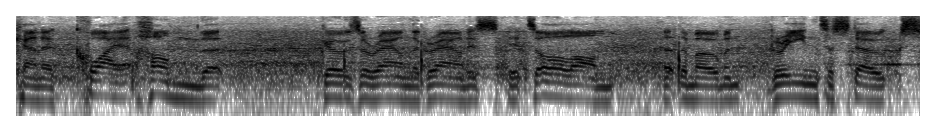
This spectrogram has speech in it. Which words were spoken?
kind of quiet hum that goes around the ground. It's it's all on at the moment. Green to Stokes.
